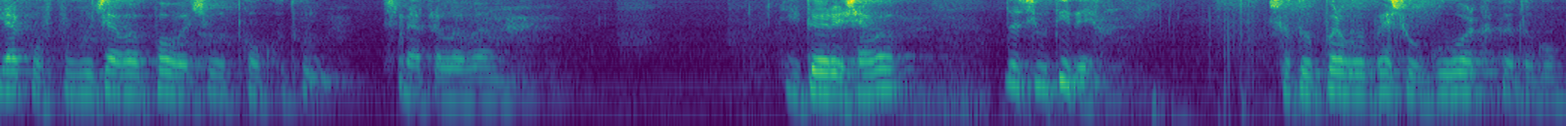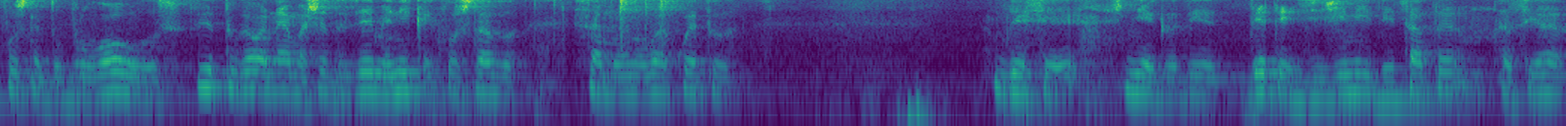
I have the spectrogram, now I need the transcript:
Яков получава повече, отколкото смята Лаван. И той решава да си отиде. Защото първо беше оговорката да го пусне доброволно да се отиде, тогава нямаше да вземе никакво става, само това, което беше някъде дете си жени и децата, а сега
